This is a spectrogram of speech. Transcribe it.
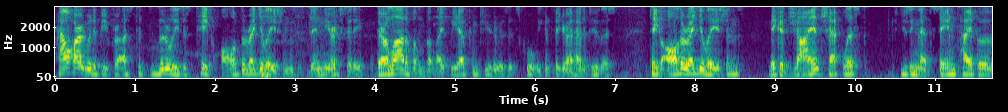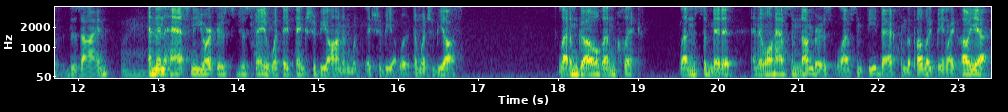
How hard would it be for us to literally just take all of the regulations in New York City? There are a lot of them, but like we have computers, it's cool. We can figure out how to do this. Take all the regulations, make a giant checklist using that same type of design, mm-hmm. and then ask New Yorkers to just say what they think should be on and what they should be and what should be off. Let them go. Let them click let them submit it, and then we'll have some numbers. We'll have some feedback from the public being like, oh, yeah,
